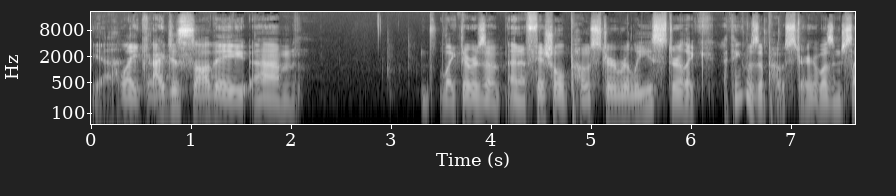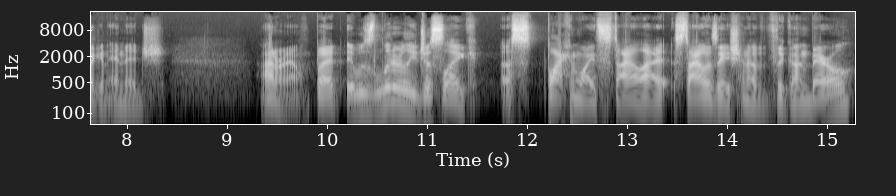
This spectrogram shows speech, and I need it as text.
Yeah. like I just saw they um like there was a an official poster released or like I think it was a poster. It wasn't just like an image. I don't know, but it was literally just like a black and white style stylization of the gun barrel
